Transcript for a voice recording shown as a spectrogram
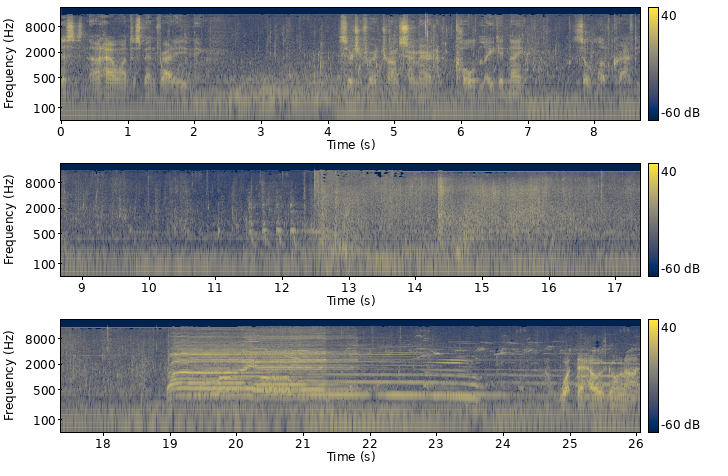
This is not how I want to spend Friday evening. Searching for a drunk swimmer in a cold lake at night? So Lovecraftian. Brian! What the hell is going on?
